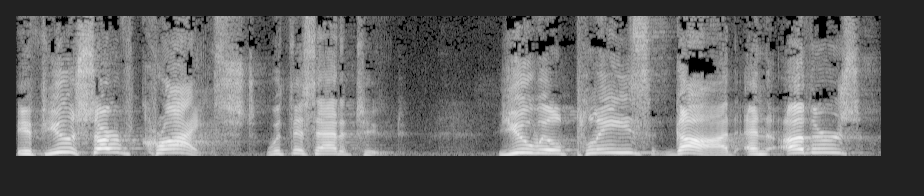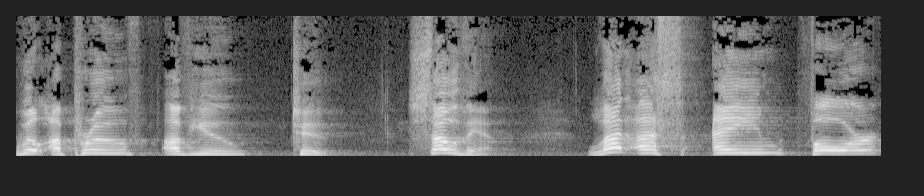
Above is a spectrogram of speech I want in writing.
If you serve Christ with this attitude, you will please God and others will approve of you too. So then, let us aim for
